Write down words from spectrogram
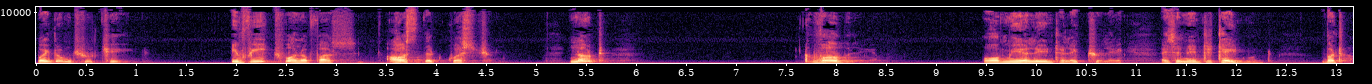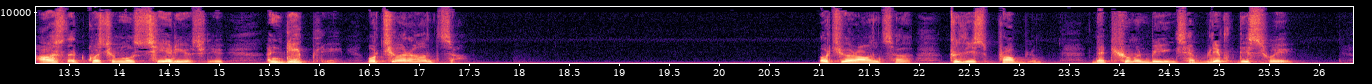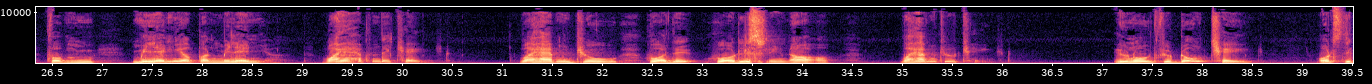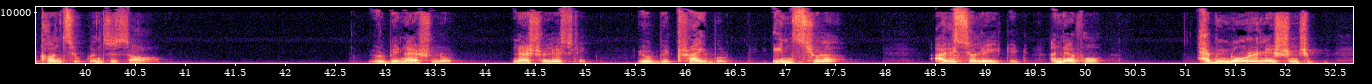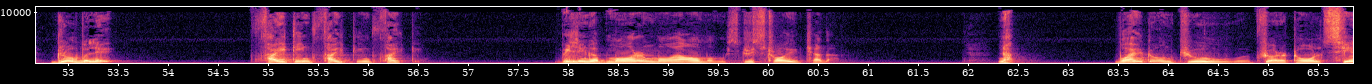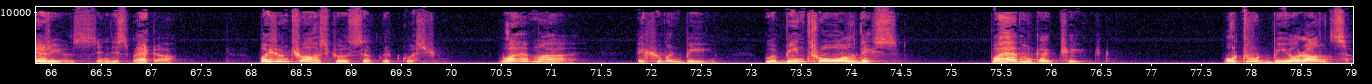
Why don't you change? If each one of us asks that question, not verbally or merely intellectually as an entertainment, but ask that question most seriously and deeply, what's your answer? What's your answer to this problem that human beings have lived this way for millennia upon millennia? Why haven't they changed? Why haven't you, who are, the, who are listening now, why haven't you changed? You know, if you don't change, what's the consequences are? You'll be national, nationalistic, you'll be tribal, insular, isolated, and therefore having no relationship globally, fighting, fighting, fighting, building up more and more armaments, destroy each other. Now, why don't you, if you are at all serious in this matter, why don't you ask yourself that question? Why am I, a human being, who have been through all this, why haven't I changed? What would be your answer?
